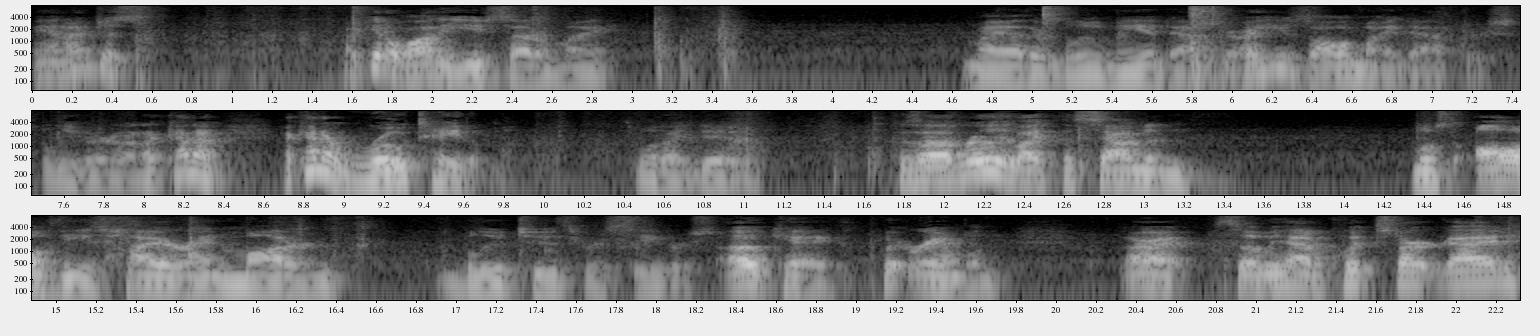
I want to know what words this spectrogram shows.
man, I just, I get a lot of use out of my, my other bluMe adapter. I use all of my adapters, believe it or not. I kind of, I kind of rotate them. Is what I do. Because I really like the sound in most all of these higher end modern Bluetooth receivers. Okay, quit rambling. All right, so we have a quick start guide.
